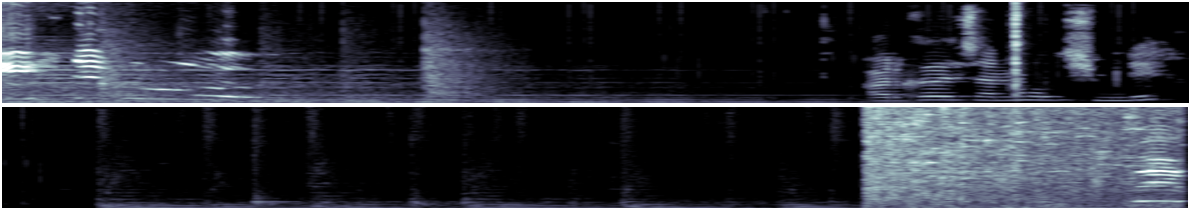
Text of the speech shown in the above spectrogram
İşte bu. Arkadaşlar ne oldu şimdi? Ve.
